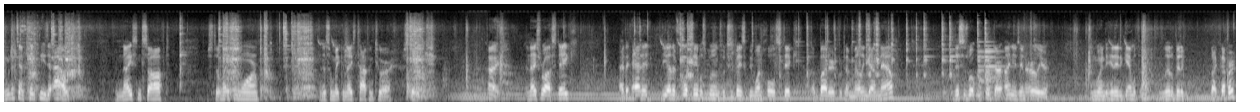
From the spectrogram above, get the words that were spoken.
I'm just going to take these out. They're nice and soft. They're still nice and warm. And this will make a nice topping to our steak. Alright, a nice raw steak. I've added the other four tablespoons, which is basically one whole stick of butter, which I'm melting down now. This is what we cooked our onions in earlier. I'm going to hit it again with a little bit of black pepper.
